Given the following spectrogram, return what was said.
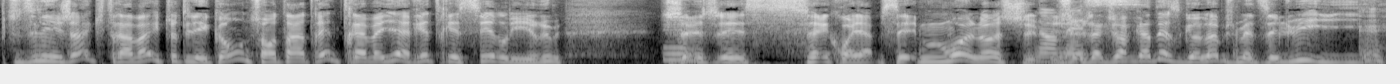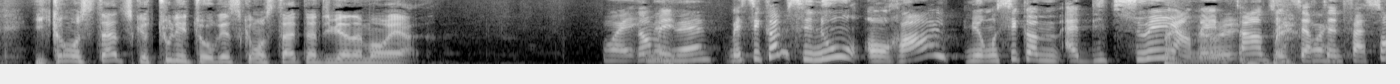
Puis tu dis, les gens qui travaillent toutes les comptes sont en train de travailler à rétrécir les rues. C'est incroyable. C'est moi là, je, je, regardais ce gars-là, je me disais lui, il, il constate ce que tous les touristes constatent quand ils viennent à Montréal. Oui, mais, mais c'est comme si nous, on râle, mais on s'est comme habitué ben, en même temps d'une ben, certaine façon.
